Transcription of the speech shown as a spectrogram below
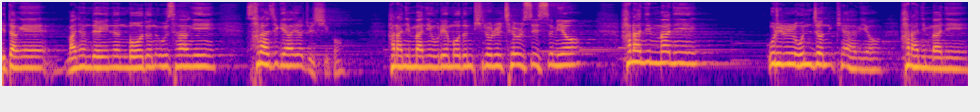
이 땅에 만연되어 있는 모든 우상이 사라지게 하여 주시고 하나님만이 우리의 모든 필요를 채울 수 있으며 하나님만이 우리를 온전케 하며 하나님만이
